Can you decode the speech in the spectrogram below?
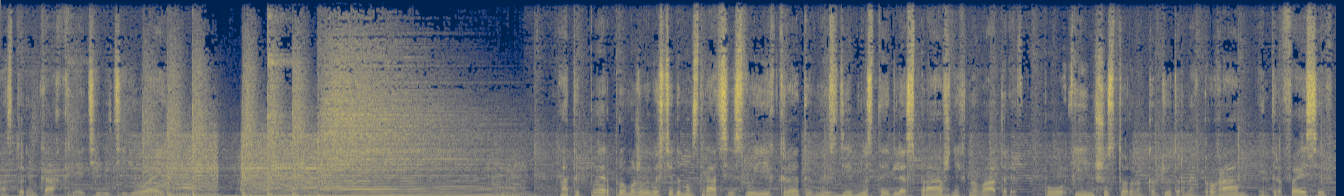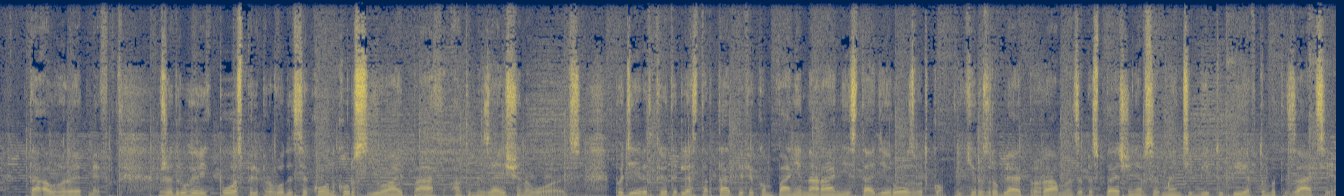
на сторінках Creativity.ua. А тепер про можливості демонстрації своїх креативних здібностей для справжніх новаторів по іншу сторону комп'ютерних програм, інтерфейсів та алгоритмів. Вже другий рік поспіль проводиться конкурс UiPath Optimization Awards. Подія відкрита для стартапів і компаній на ранній стадії розвитку, які розробляють програмне забезпечення в сегменті B2B автоматизації,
